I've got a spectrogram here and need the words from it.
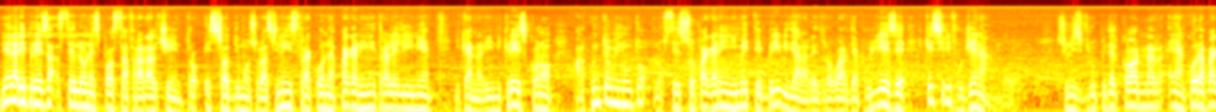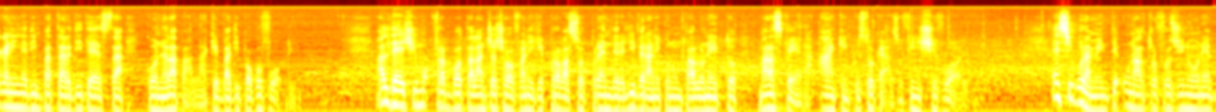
Nella ripresa Stellone sposta Frara al centro e Soddimo sulla sinistra con Paganini tra le linee. I canarini crescono. Al quinto minuto lo stesso Paganini mette brividi alla retroguardia pugliese che si rifugia in angolo. Sugli sviluppi del corner è ancora Paganini ad impattare di testa con la palla che va di poco fuori. Al decimo Frabotta lancia Ciofani che prova a sorprendere Liverani con un pallonetto, ma la sfera, anche in questo caso, finisce fuori. È sicuramente un altro Frosinone.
